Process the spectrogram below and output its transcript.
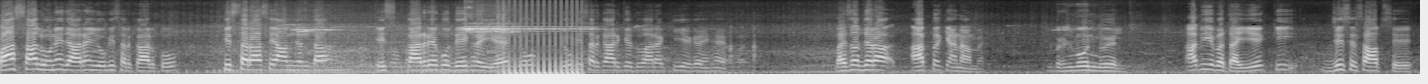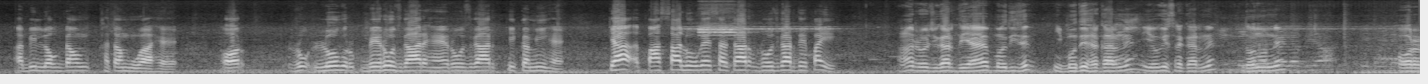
पाँच साल होने जा रहे हैं योगी सरकार को। किस तरह से आम जनता इस कार्य को देख रही है जो योगी सरकार के द्वारा किए गए हैं। भाई साहब जरा आपका क्या नाम है? ब्रजमोहन गोयल। आप ये बताइए कि जिस हिसाब से अभी लॉकडाउन ख़त्म हुआ है और लोग बेरोज़गार हैं रोज़गार की कमी है क्या पाँच साल हो गए सरकार रोज़गार दे पाई? हाँ रोज़गार दिया है मोदी मोदी सरकार ने योगी सरकार ने दोनों ने। और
